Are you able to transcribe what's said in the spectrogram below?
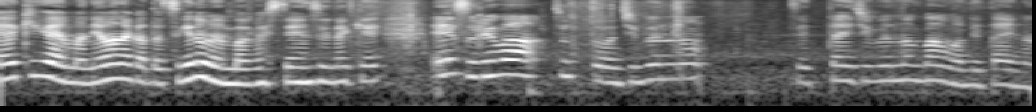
早着替え間に合わなかった次のメンバーが出演するだけ。えそれはちょっと自分の絶対自分の番は出たいな。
